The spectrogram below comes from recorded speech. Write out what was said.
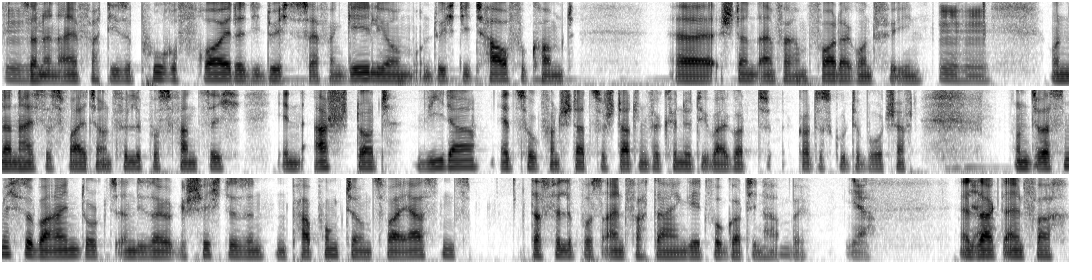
Mhm. sondern einfach diese pure Freude, die durch das Evangelium und durch die Taufe kommt, äh, stand einfach im Vordergrund für ihn. Mhm. Und dann heißt es weiter, und Philippus fand sich in Aschdod wieder. Er zog von Stadt zu Stadt und verkündete überall Gott, Gottes gute Botschaft. Und was mich so beeindruckt an dieser Geschichte sind ein paar Punkte. Und zwar erstens, dass Philippus einfach dahin geht, wo Gott ihn haben will. Ja. Er Ja. sagt einfach,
